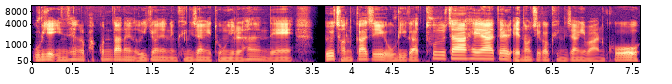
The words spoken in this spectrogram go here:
우리의 인생을 바꾼다는 의견에는 굉장히 동의를 하는데 그 전까지 우리가 투자해야 될 에너지가 굉장히 많고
